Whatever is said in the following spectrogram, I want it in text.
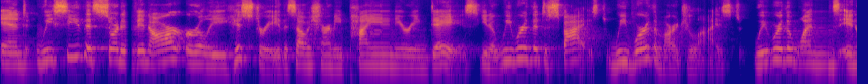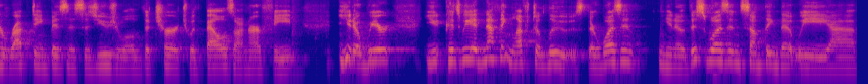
And we see this sort of in our early history, the Salvation Army pioneering days. You know, we were the despised, we were the marginalized, we were the ones interrupting business as usual of the church with bells on our feet. You know, we're because we had nothing left to lose. There wasn't, you know, this wasn't something that we uh,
